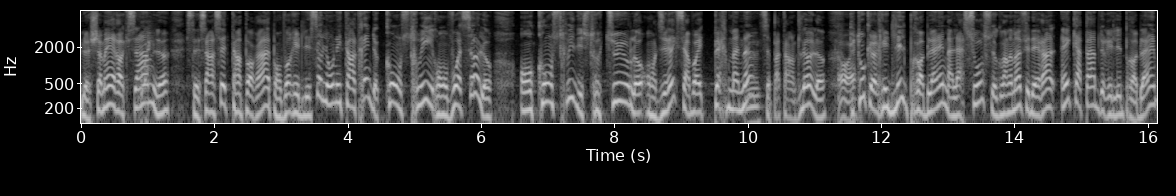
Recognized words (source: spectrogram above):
Le chemin Roxham, là, c'était censé être temporaire, puis on va régler ça. Là, on est en train de construire, on voit ça, là on construit des structures, là, on dirait que ça va être permanent, mm. cette patente-là. Là. Ah Plutôt que régler le problème à la source, le gouvernement fédéral incapable de régler le problème,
